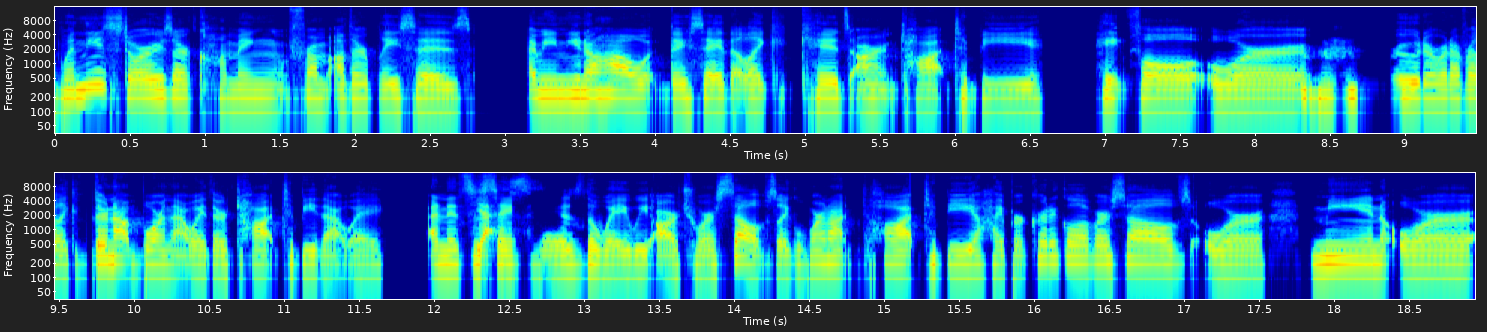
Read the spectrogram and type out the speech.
when these stories are coming from other places i mean you know how they say that like kids aren't taught to be hateful or mm-hmm. Rude or whatever. Like they're not born that way, they're taught to be that way. And it's the yes. same as the way we are to ourselves. Like we're not taught to be hypercritical of ourselves or mean or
